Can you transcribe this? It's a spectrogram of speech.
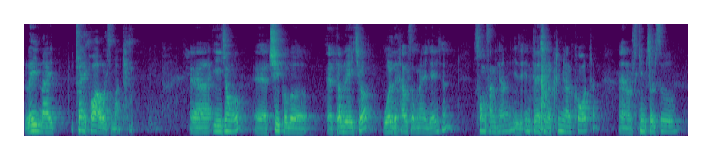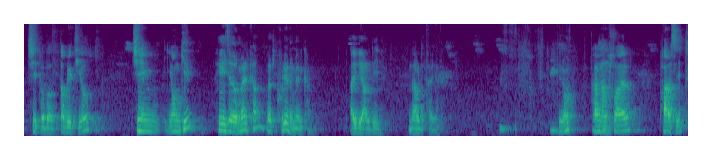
late night, 24 hours market. Uh, Lee Jong-wook uh, chief of uh, WHO, World Health Organization. Song Sang-hyun is International Criminal Court, and also Kim Chol-soo, chief of WTO. Jim Yong-kim, he is American, but Korean American. IBRD, now retired. You know, Gangnam Style, Parasite,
